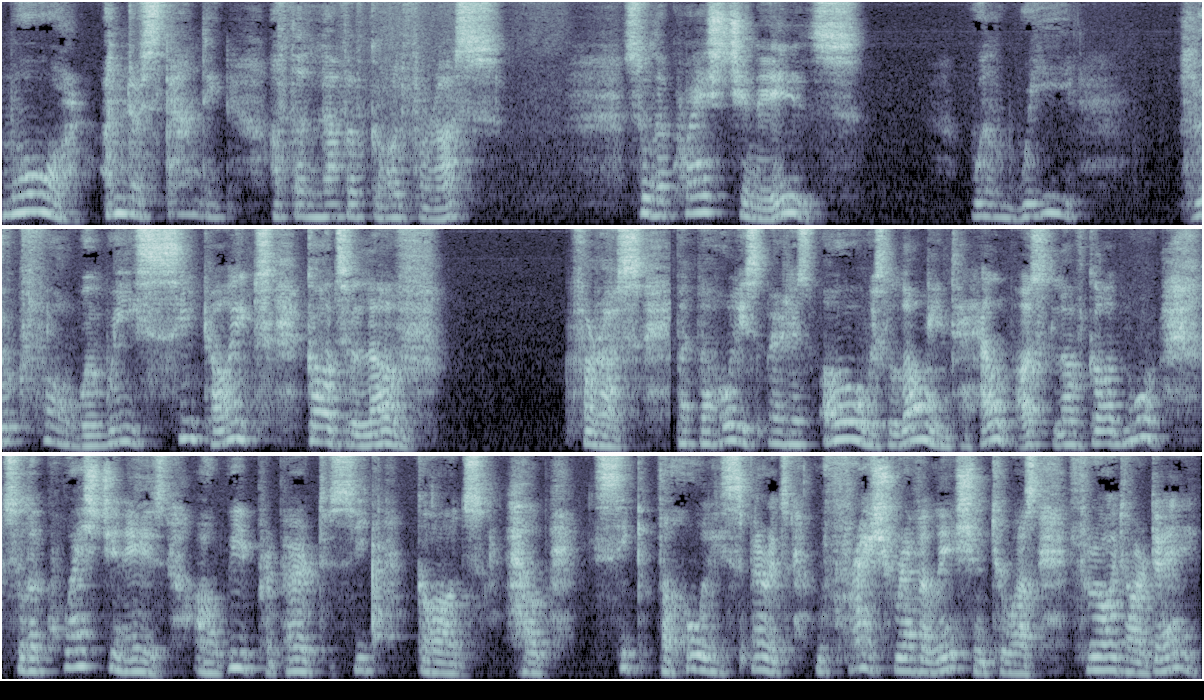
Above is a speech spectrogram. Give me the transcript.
more understanding of the love of God for us. So the question is will we look for, will we seek out God's love? for us. But the Holy Spirit is always longing to help us love God more. So the question is, are we prepared to seek God's help? Seek the Holy Spirit's fresh revelation to us throughout our day?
